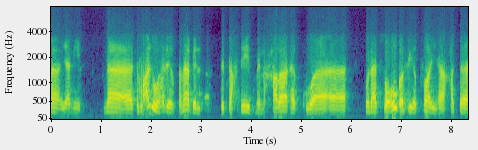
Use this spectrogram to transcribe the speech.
ما يعني ما تفعله هذه القنابل بالتحديد من حرائق وهناك صعوبة في إطفائها حتى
